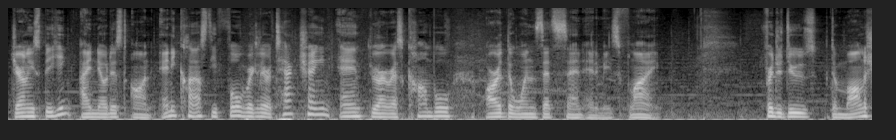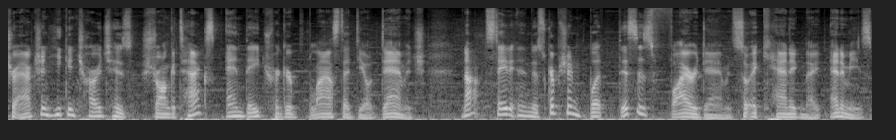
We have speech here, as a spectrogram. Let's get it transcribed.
Generally speaking, I noticed on any class the full regular attack chain and 3RS combo are the ones that send enemies flying. For Dedue's Demolisher action, he can charge his strong attacks and they trigger blasts that deal damage. Not stated in the description, but this is fire damage, so it can ignite enemies.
